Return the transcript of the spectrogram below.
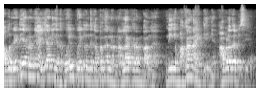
அவர் ரெடி ஆனோடனே ஐயா நீங்கள் அந்த கோயில் போயிட்டு வந்ததுக்கப்புறம் தான் நான் நல்லா இருக்கிறேன்பாங்க. நீங்கள் மகான் ஆயிட்டீங்க. அவ்வளோதான் விஷயம்.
